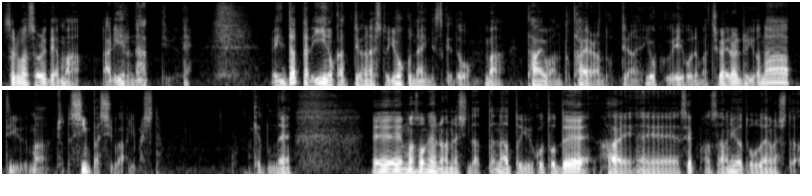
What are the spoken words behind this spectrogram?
それはそれでまあ、あり得るなっていうね。だったらいいのかっていう話と良くないんですけど、まあ、台湾とタイランドっていうのはよく英語で間違えられるよなっていう、まあ、ちょっとシンパシーはありました。けどね、えーまあ、そんなような話だったなということで、はい、えー、折半さんありがとうございました。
